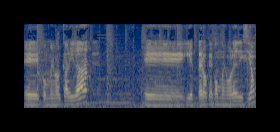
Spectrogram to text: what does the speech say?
eh, con mejor calidad y espero que con mejor edición.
